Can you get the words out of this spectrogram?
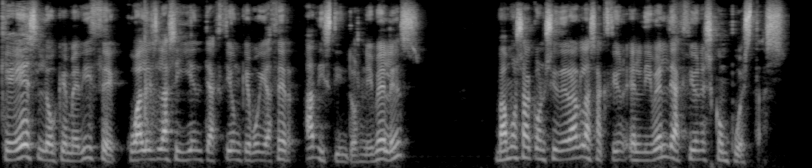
que es lo que me dice cuál es la siguiente acción que voy a hacer a distintos niveles, vamos a considerar las el nivel de acciones compuestas.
